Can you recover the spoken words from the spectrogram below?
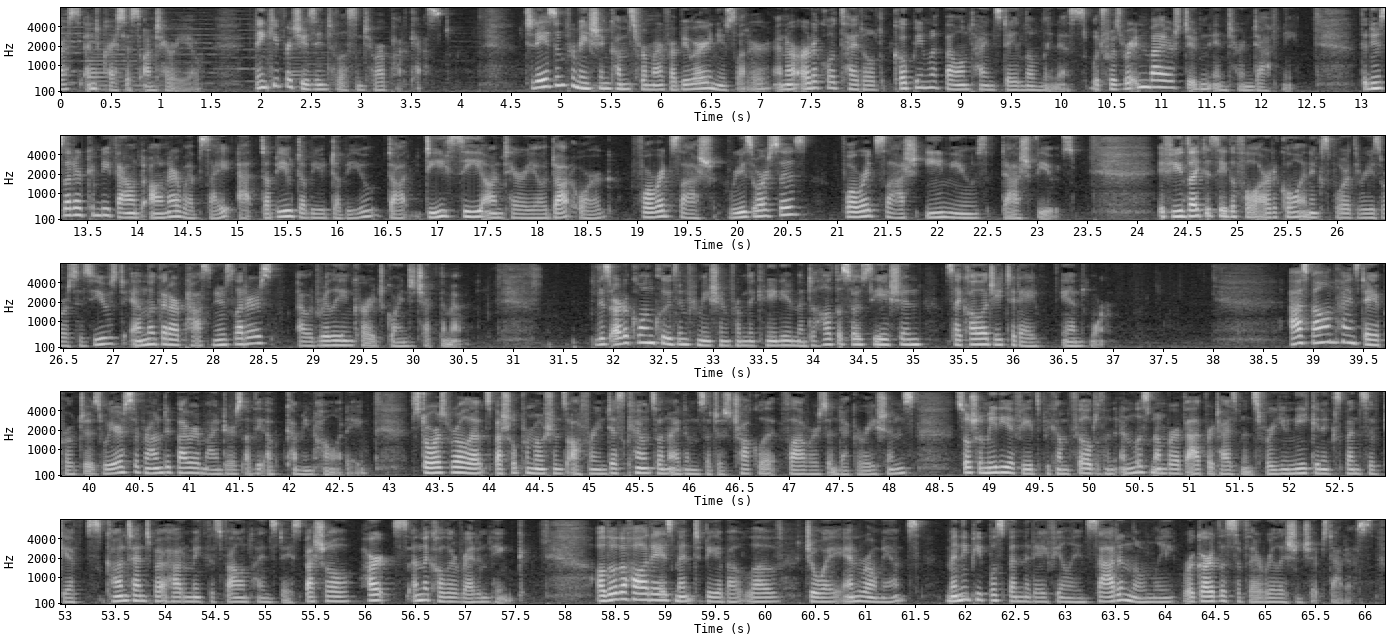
And Crisis Ontario. Thank you for choosing to listen to our podcast. Today's information comes from our February newsletter and our article titled Coping with Valentine's Day Loneliness, which was written by our student intern Daphne. The newsletter can be found on our website at www.dcontario.org forward slash resources forward slash e news dash views. If you'd like to see the full article and explore the resources used and look at our past newsletters, I would really encourage going to check them out. This article includes information from the Canadian Mental Health Association, Psychology Today, and more. As Valentine's Day approaches, we are surrounded by reminders of the upcoming holiday. Stores roll out special promotions offering discounts on items such as chocolate, flowers, and decorations. Social media feeds become filled with an endless number of advertisements for unique and expensive gifts, content about how to make this Valentine's Day special, hearts, and the color red and pink. Although the holiday is meant to be about love, joy, and romance, many people spend the day feeling sad and lonely, regardless of their relationship status.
